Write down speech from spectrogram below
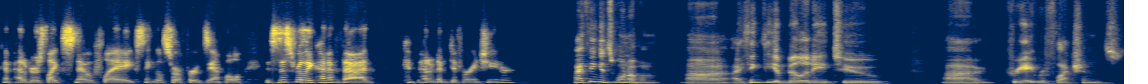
competitors like Snowflake, Single Store, for example. Is this really kind of that competitive differentiator? I think it's one of them. Uh, I think the ability to uh, create reflections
